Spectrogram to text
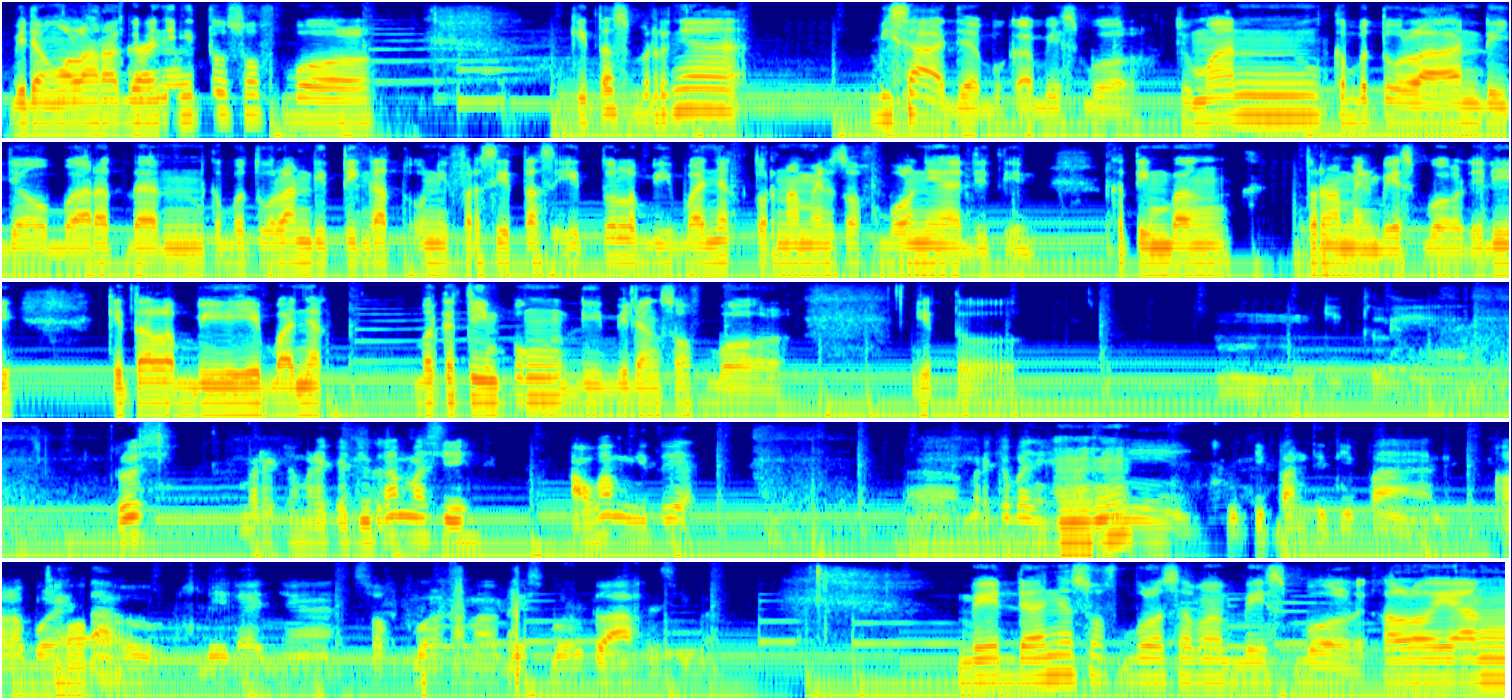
Bidang olahraganya itu softball. Kita sebenarnya bisa aja buka baseball. Cuman kebetulan di Jawa Barat dan kebetulan di tingkat universitas itu lebih banyak turnamen softballnya di tim ketimbang turnamen baseball. Jadi kita lebih banyak berkecimpung di bidang softball gitu. Hmm, gitu ya. Terus mereka-mereka juga kan masih awam gitu ya. Uh, mereka banyak yang mm -hmm. nih titipan-titipan. Kalau boleh oh. tahu bedanya softball sama baseball itu apa sih, Bang? Bedanya softball sama baseball. Kalau yang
